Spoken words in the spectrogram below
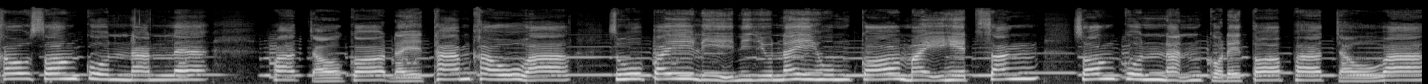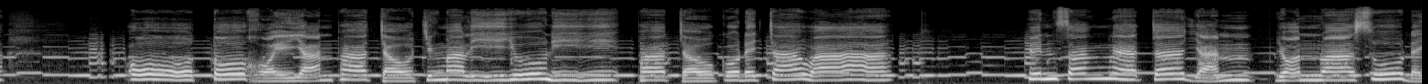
เขาสองกุนนั่นแหละพระเจ้าก็ได้ถามเขาว่า สู่ไปหลีนี่อยู่ในหุมก็ไม่เห็ดสังสองกุนนั้นก็ได้ตอบพระเจ้าว่า โอ้โตข่อยยานพระเจ้าจึงมาลีอยู่นี่พระเจ้าก็ได้จ้าว่าเป็นสังและจะยันย้อนว่าสู้ได้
